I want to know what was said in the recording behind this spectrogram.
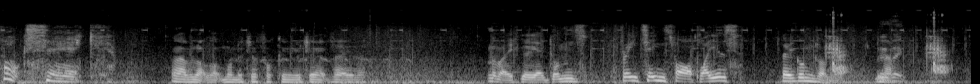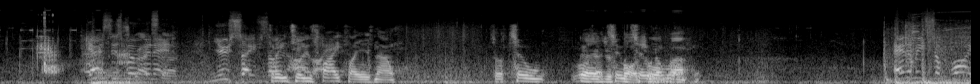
fuck's sake. I've not got money to fucking return it either. No way, you're gonna get guns. Three teams, four players. There guns on there. No. Moving. Gas is moving in. that. New safe zone Three teams, highlighted. five players now. So two, what Yeah, was it, just two, bought two, two on one. that. Enemy supply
